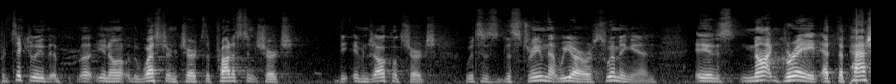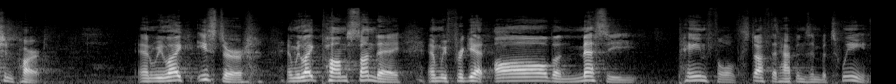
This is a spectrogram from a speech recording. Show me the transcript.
particularly the, uh, you know, the Western church, the Protestant church, the evangelical church, which is the stream that we are swimming in, is not great at the passion part. And we like Easter, and we like Palm Sunday, and we forget all the messy, painful stuff that happens in between.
